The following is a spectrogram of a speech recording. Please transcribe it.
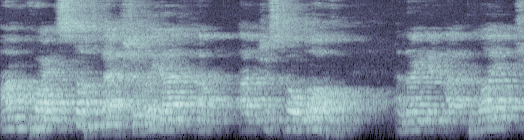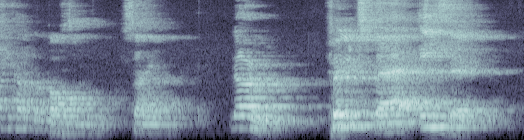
I'm quite stuffed actually, I, I, I've just hold off. And I get that polite kick up the bottom saying, No, food's there, eat it.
